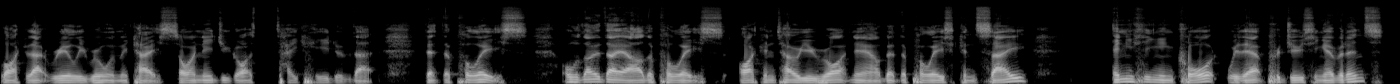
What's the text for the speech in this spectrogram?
Like that really ruined the case. So I need you guys to take heed of that. That the police, although they are the police, I can tell you right now that the police can say anything in court without producing evidence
